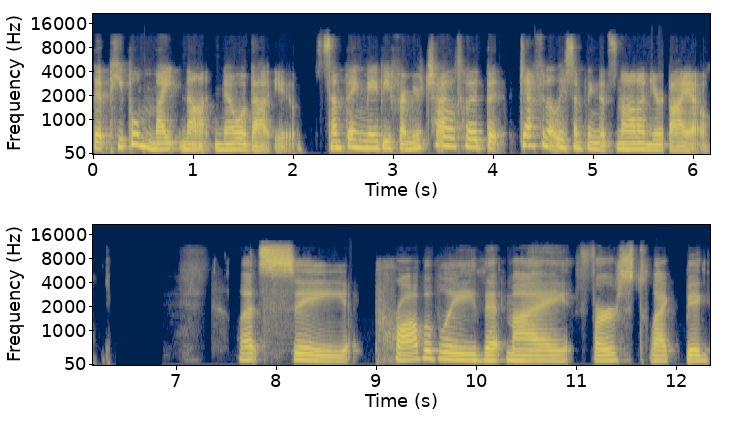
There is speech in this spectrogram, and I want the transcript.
that people might not know about you something maybe from your childhood, but definitely something that's not on your bio? Let's see. Probably that my first like big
